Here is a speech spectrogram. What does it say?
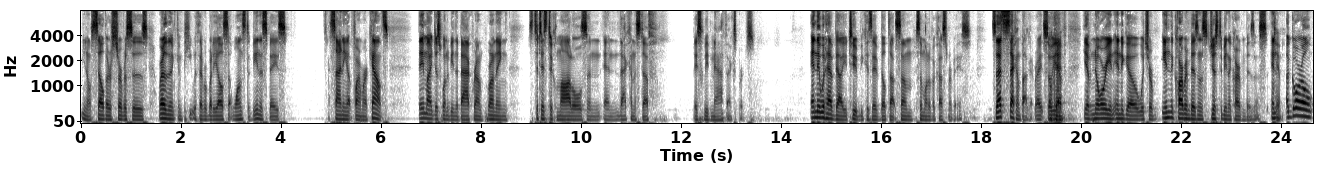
you know, sell their services rather than compete with everybody else that wants to be in the space, signing up farmer accounts. They might just want to be in the background running statistical models and and that kind of stuff. Basically be math experts. And they would have value too because they've built out some somewhat of a customer base. So that's the second bucket, right? So Okay. you have you have Nori and Indigo, which are in the carbon business just to be in the carbon business. And Okay. Agoro,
